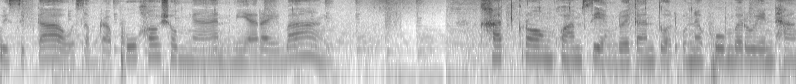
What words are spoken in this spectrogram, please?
วิด -19 สำหรับผู้เข้าชมงานมีอะไรบ้าง คัดกรองความเสี่ยงโดยการตรวจอุณหภูมิบริเวณทาง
